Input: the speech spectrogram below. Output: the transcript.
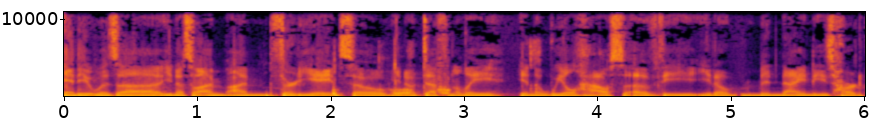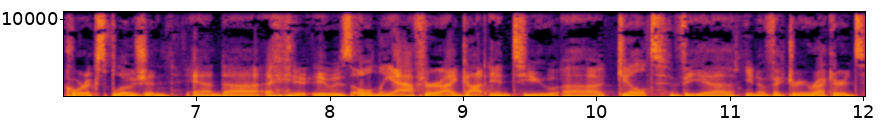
And it was uh you know so I'm I'm 38 so you know definitely in the wheelhouse of the you know mid 90s hardcore explosion. And uh it, it, was only after I got into uh guilt via you know Victory Records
